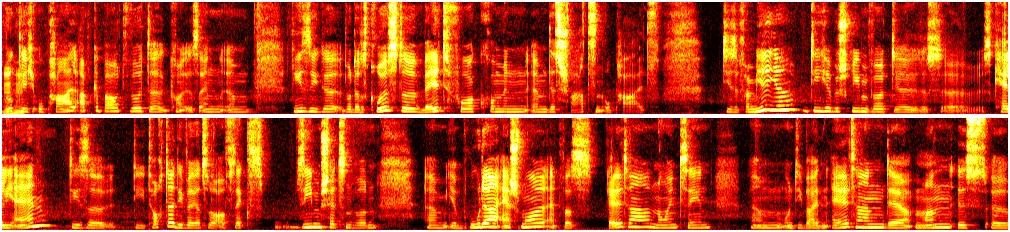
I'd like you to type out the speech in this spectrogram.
wirklich Opal abgebaut wird. Da ist ein ähm, riesige oder das größte Weltvorkommen ähm, des schwarzen Opals. Diese Familie, die hier beschrieben wird, die, das äh, ist Kelly Ann, diese, die Tochter, die wir jetzt so auf sechs, sieben schätzen würden. Ähm, ihr Bruder Ashmore, etwas älter, 19, ähm, und die beiden Eltern, der Mann ist äh,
